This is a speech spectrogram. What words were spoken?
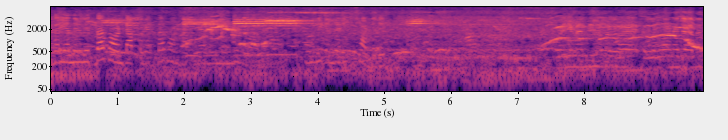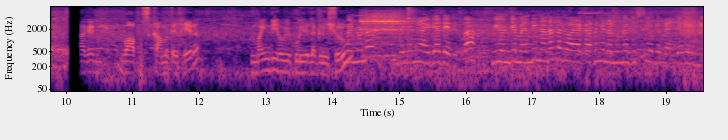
ਕਰੀ ਜਾਂਦੀ ਨੂੰ ਇੱਦਾਂ ਸੌਣ ਟੱਪ ਕੇ ਸੌਣ ਟੱਪ ਗਿਆ ਮੈਂ ਮਹਿੰਦੀ ਲਵਾ ਲਿਆ ਹੁਣ ਵੀ ਕਹਿੰਦੇ ਵਿੱਚ ਛੱਡ ਦੇ। ਕੋਈ ਨਹੀਂ ਮਹਿੰਦੀ ਨਾ ਲਗਵਾਏ ਚਾਹੀਦਾ ਤਾਂ ਆ ਕੇ ਵਾਪਸ ਕੰਮ ਤੇ ਫਿਰ। ਮਹਿੰਦੀ ਹੋ ਗਈ ਕੁੜੀ ਦੇ ਲੱਗਣੀ ਸ਼ੁਰੂ। ਮੈਨੂੰ ਨਾ ਭਈਆ ਨੇ ਆਈਡੀਆ ਦੇ ਦਿੱਤਾ ਵੀ ਹੁਣ ਜੇ ਮਹਿੰਦੀ ਨਾ ਨਾ ਲਗਵਾਇਆ ਕਰਨਗੇ ਨੰਨੂ ਮੈਂ ਗੁੱਸੇ ਹੋ ਕੇ ਬਹਿ ਜਾ ਕਰੂੰਗੀ।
